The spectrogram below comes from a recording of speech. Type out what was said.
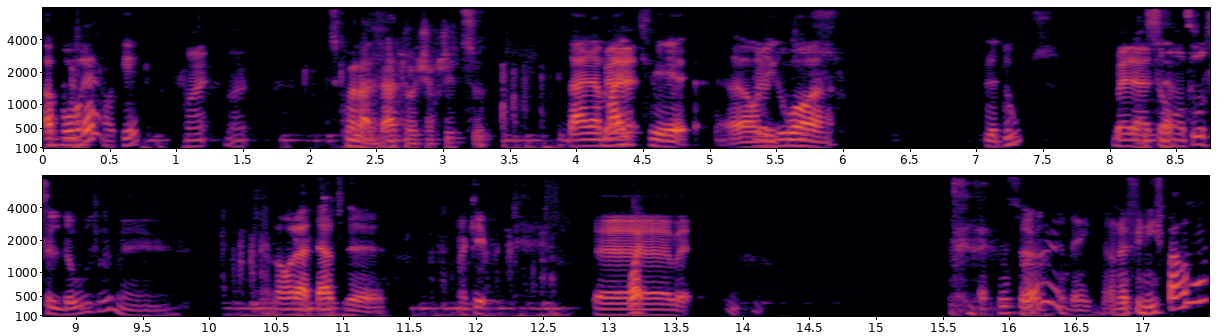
Ah, pour vrai? OK. Ouais, ouais. C'est quoi la date? Je vais chercher tout de suite. Dynamite, Ben, c'est. euh, on le est quoi? 12. Le 12? Ben, la 27. Toronto, c'est le 12, là, mais. Non, la date de. OK. Euh, ben, C'est ça, ben, on a fini, je pense. Hein?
